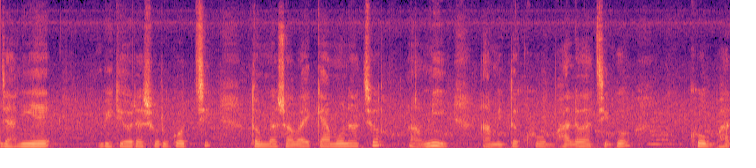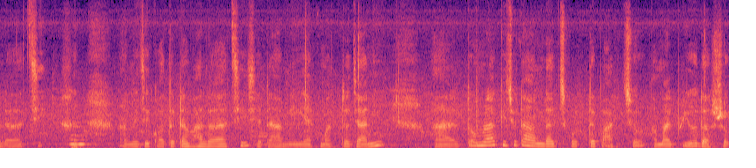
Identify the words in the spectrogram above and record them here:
জানিয়ে ভিডিওটা শুরু করছি। তোমরা সবাই কেমন আছো? আমি আমি তো খুব ভালো আছি গো। খুব ভালো আছি। আমি যে কতটা ভালো আছি, সেটা আমি একমাত্র জানি। আর তোমরা কিছুটা আন্দাজ করতে পারছ, আমার প্রিয় দর্শক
